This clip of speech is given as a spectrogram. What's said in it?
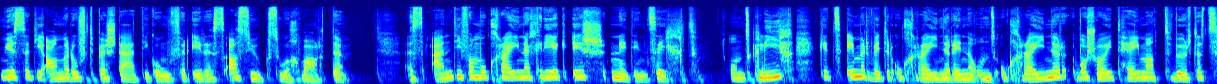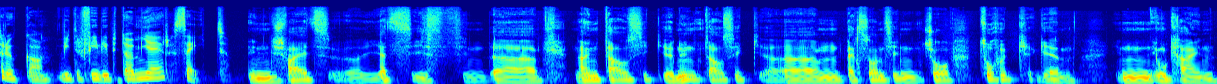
müssen die anderen auf die Bestätigung für ihr Asylgesuch warten. Ein Ende des Ukraine-Kriegs ist nicht in Sicht. Und gleich gibt es immer wieder Ukrainerinnen und Ukrainer, die schon in die Heimat würden zurückgehen wie der Philippe Demier sagt in der Schweiz äh, jetzt ist, sind äh, 9000, äh, 9000 äh, Personen sind schon zurückgehen in Ukraine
